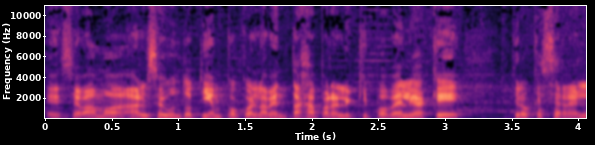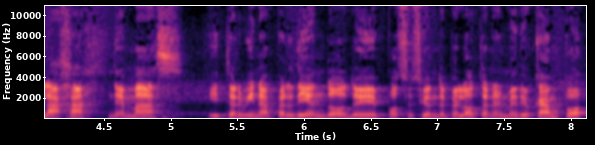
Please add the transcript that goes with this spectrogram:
eh, se vamos al segundo tiempo con la ventaja para el equipo belga que creo que se relaja de más y termina perdiendo de posesión de pelota en el medio campo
